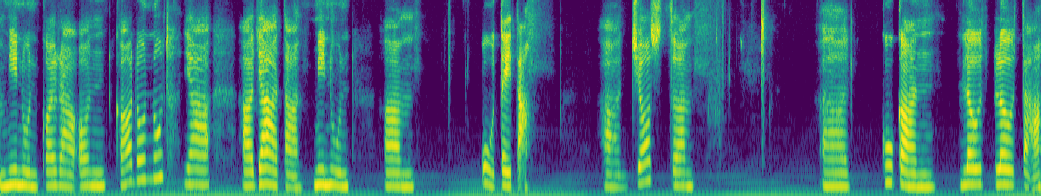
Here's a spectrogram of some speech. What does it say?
minun koira on kadonnut ja jaata minun um, uuteita. Uh, just um, uh, kukaan löytää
